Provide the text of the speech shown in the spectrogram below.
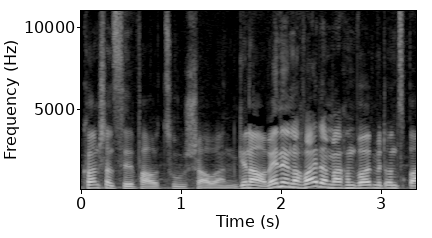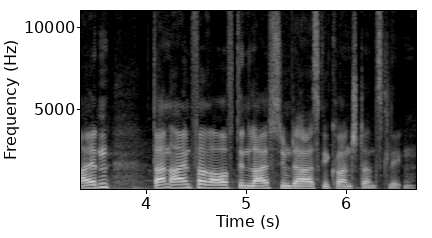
Konstanz TV-Zuschauern. Genau. Wenn ihr noch weitermachen wollt mit uns beiden, dann einfach auf den Livestream der HSG Konstanz klicken.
